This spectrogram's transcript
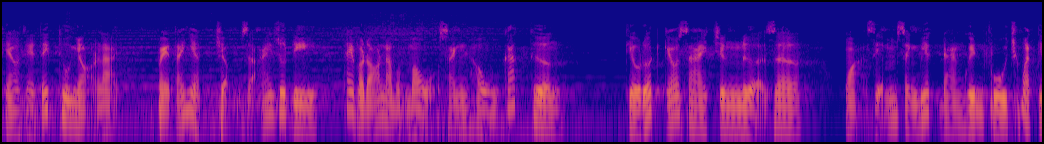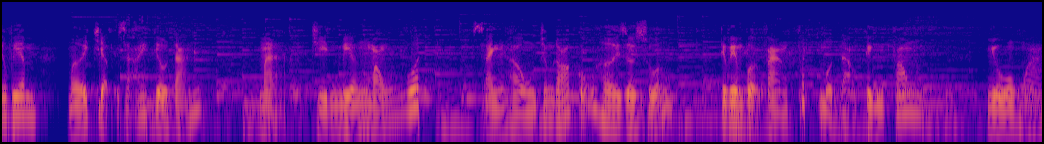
Theo thể tích thu nhỏ lại, vẻ tái nhật chậm rãi rút đi, thay vào đó là một màu xanh hồng khác thường. Thiêu đốt kéo dài chừng nửa giờ, họa diễm xanh biếc đang huyền phú trước mặt tiêu viêm mới chậm rãi tiêu tán. Mà chín miếng móng vuốt xanh hồng trong đó cũng hơi rơi xuống. Tiêu viêm vội vàng phất một đạo kình phong, nhu hòa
